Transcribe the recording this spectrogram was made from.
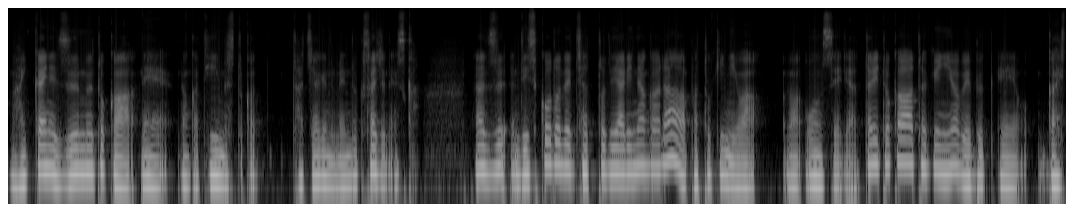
毎回ね、 Zoom とかね、なんか Teams とか立ち上げるのめんどくさいじゃないですか。 Discord でチャットでやりながら、まあ、時には、まあ、音声であったりとか、時にはウェブ、えー、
